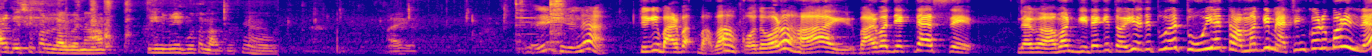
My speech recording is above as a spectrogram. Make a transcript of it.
আর বেশিক্ষণ লাগবে না আর তিন মিনিট মতো লাগবে। হ্যাঁ। না? তুই কি বারবার বাবা কত বড় হাই বারবার দেখতে আসছে। দেখো আমার গিটা কি তৈরি হয়েছে? তুই তুই আর থামাকে ম্যাচিং করে পড়িস রে।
